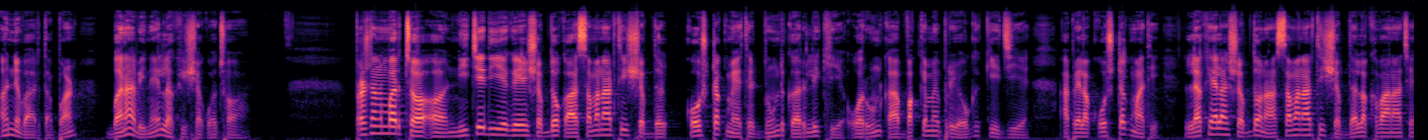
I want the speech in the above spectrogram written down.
અન્ય વાર્તા પણ બનાવીને લખી શકો છો प्रश्न नंबर छः अ, नीचे दिए गए शब्दों का समानार्थी शब्द कोष्टक में से ढूंढ कर लिखिए और उनका वाक्य में प्रयोग कीजिए આપેલા કોષ્ટકમાંથી લખેલા શબ્દોના સમાનાર્થી શબ્દ લખવાના છે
